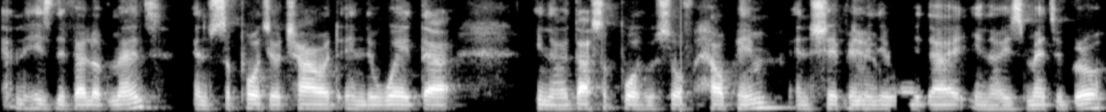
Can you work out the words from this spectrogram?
and his development and support your child in the way that you know that support will sort of help him and shape him in the way that you know he's meant to grow.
